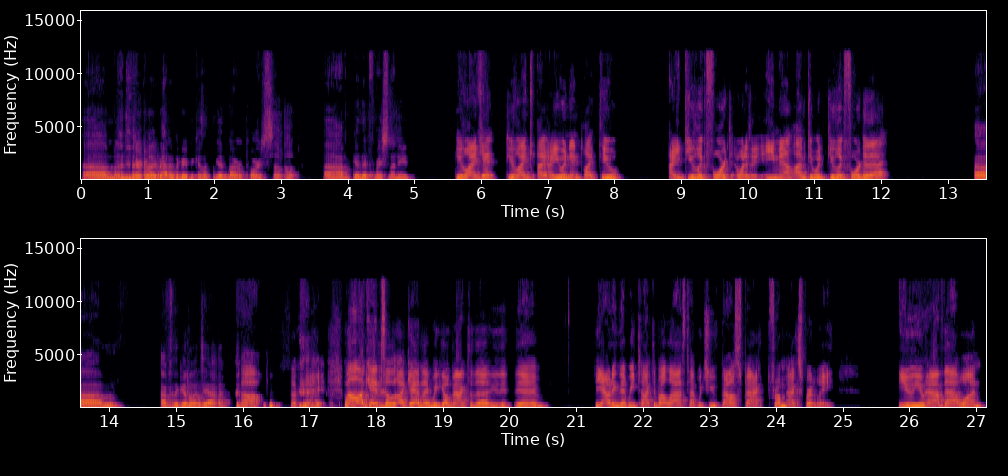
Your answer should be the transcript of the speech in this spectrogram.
um, but it didn't really matter to me because I'm getting my reports. So uh, I'm getting the information I need. Do you like it? Do you like? Are you an like? Do you? I do you look forward to what is it? Email? Um, do, do you look forward to that? Um, after the good ones, yeah. oh, okay. Well, okay. So again, like we go back to the, the the the outing that we talked about last time, which you've bounced back from expertly. You you have that one,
